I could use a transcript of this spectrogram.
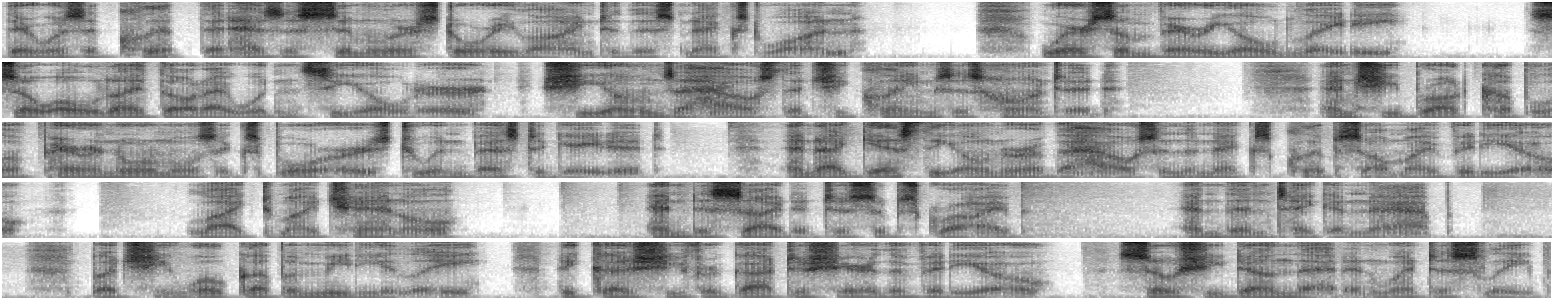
there was a clip that has a similar storyline to this next one, where some very old lady, so old I thought I wouldn't see older, she owns a house that she claims is haunted and she brought a couple of paranormals explorers to investigate it. And I guess the owner of the house in the next clip saw my video, liked my channel, and decided to subscribe, and then take a nap. But she woke up immediately because she forgot to share the video, so she done that and went to sleep.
